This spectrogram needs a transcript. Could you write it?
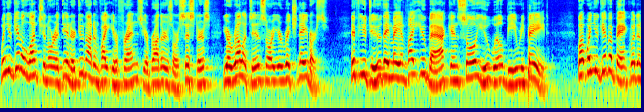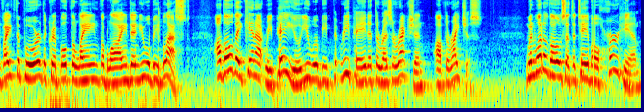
When you give a luncheon or a dinner, do not invite your friends, your brothers or sisters, your relatives, or your rich neighbors. If you do, they may invite you back, and so you will be repaid. But when you give a banquet, invite the poor, the crippled, the lame, the blind, and you will be blessed Although they cannot repay you, you will be repaid at the resurrection of the righteous. When one of those at the table heard him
